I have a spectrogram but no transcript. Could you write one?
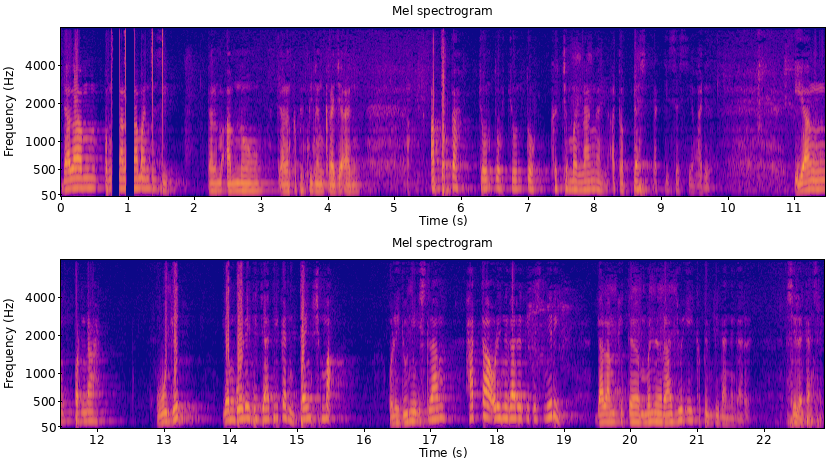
dalam pengalaman Tan Sri dalam UMNO dalam kepimpinan kerajaan apakah contoh-contoh kecemerlangan atau best practices yang ada yang pernah wujud yang boleh dijadikan benchmark oleh dunia Islam hatta oleh negara kita sendiri dalam kita menerajui kepimpinan negara. Silakan Sri.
